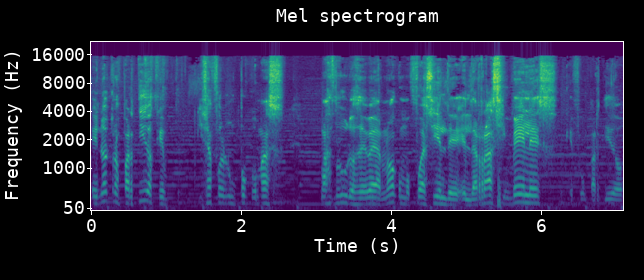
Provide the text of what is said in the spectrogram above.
en otros partidos que quizás fueron un poco más, más duros de ver, ¿no? Como fue así el de, el de Racing Vélez, que fue un partido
